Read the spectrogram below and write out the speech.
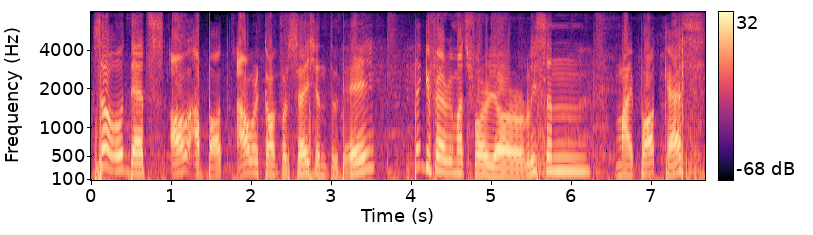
so that's all about our conversation today. Thank you very much for your listen my podcast.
